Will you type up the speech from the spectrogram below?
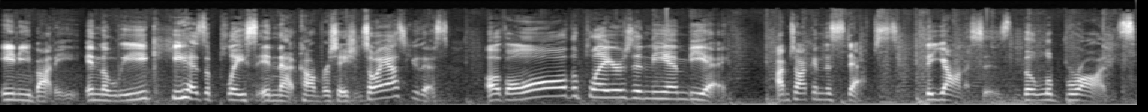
anybody in the league, he has a place in that conversation. So I ask you this: of all the players in the NBA, I'm talking the Stephs, the Giannis's, the LeBrons.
